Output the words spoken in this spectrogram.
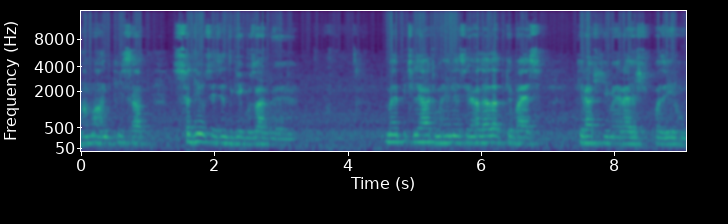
हम आहंग साथ सदियों से ज़िंदगी गुजार रहे हैं। मैं पिछले आठ महीने से अदालत के बायस कराची में रहायश पजीर हूँ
